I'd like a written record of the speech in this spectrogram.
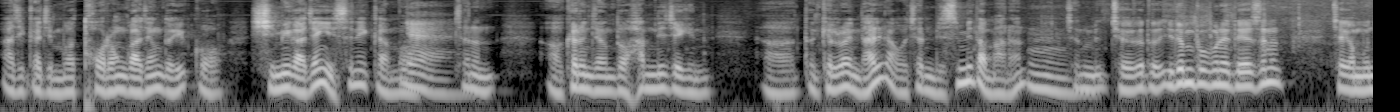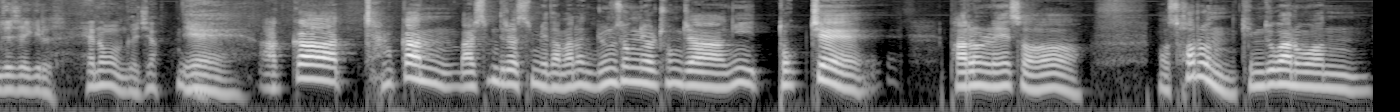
아직까지 뭐 토론 과정도 있고 심의 과정이 있으니까 뭐 예. 저는 어, 그런 정도 합리적인 어, 어떤 결론이 나리라고 저는 믿습니다만은 음. 저는 적어도 이런 부분에 대해서는 제가 문제 제기를 해놓은 거죠. 예. 아까 잠깐 말씀드렸습니다만은 윤석열 총장이 독재 발언을 해서 뭐 서른, 김두관 의원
